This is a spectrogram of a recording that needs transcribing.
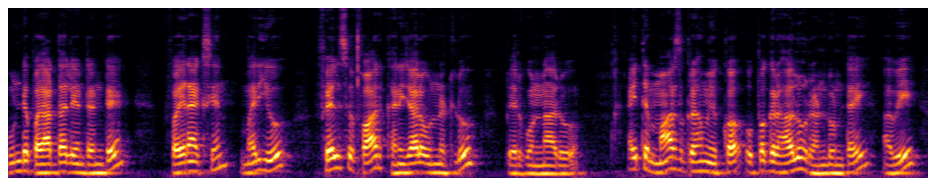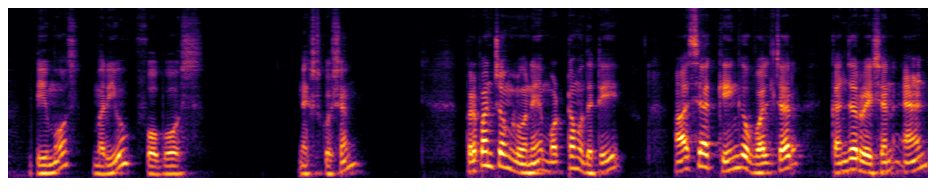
ఉండే పదార్థాలు ఏంటంటే ఫైరాక్సిన్ మరియు ఫెల్స్ ఫార్ ఖనిజాలు ఉన్నట్లు పేర్కొన్నారు. అయితే మార్స్ గ్రహం యొక్క ఉపగ్రహాలు రెండు ఉంటాయి అవి డిమోస్ మరియు ఫోబోస్. Next question. ప్రపంచంలోనే మొట్టమొదటి Asia king vulture conservation and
